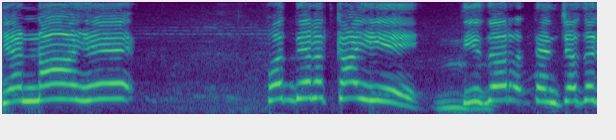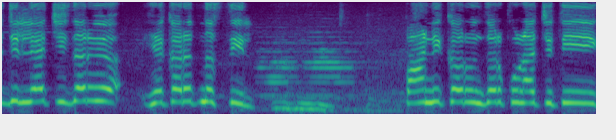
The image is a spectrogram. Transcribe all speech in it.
यांना हे पद देण्यात काय हे? ती जर त्यांच्या जर जिल्ह्याची जर हे करत नसतील. पाहणी करून जर कुणाची ती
